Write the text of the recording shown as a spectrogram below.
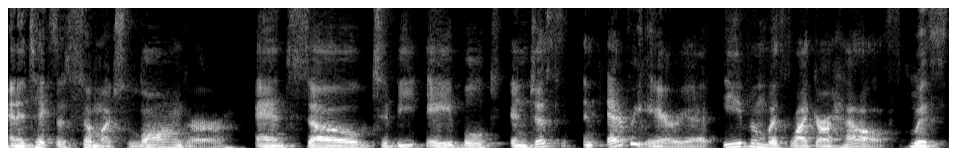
And it mm-hmm. takes us so much longer. And so to be able to, and just in every area, even with like our health, mm-hmm. with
